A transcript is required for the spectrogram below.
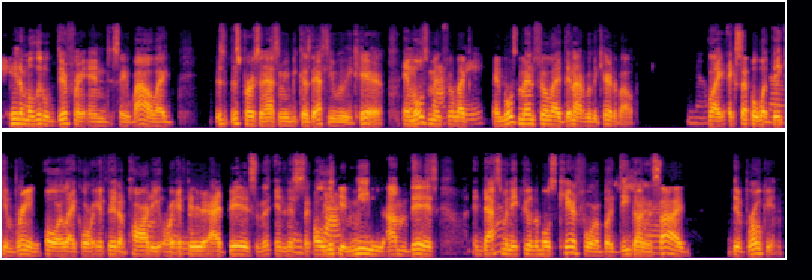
hit them a little different and say, wow, like this this person asked me because they actually really care. And most men feel like, and most men feel like they're not really cared about, no. like except for what they can bring, or like, or if they're at a party, or if they're at this, and, and then it's like, oh, look at me, I'm this, and that's Yeah. when they feel the most cared for. But deep down inside, they're broken.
